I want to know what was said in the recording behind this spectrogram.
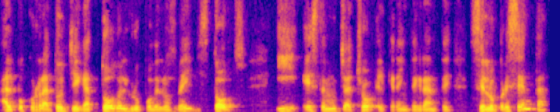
Al poco rato llega todo el grupo de los babies, todos. Y este muchacho, el que era integrante, se lo presenta,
